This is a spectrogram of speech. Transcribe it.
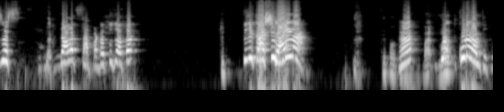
झाला सापाटा तुझा आता तू- तुझी काशी घाल ना. ते पाहू हा? बा- कुठं कुठं घालतो तू?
